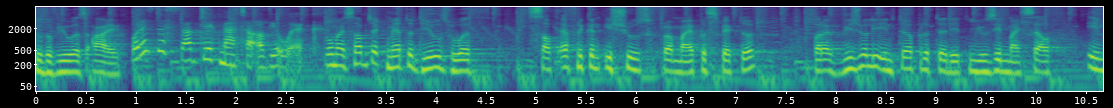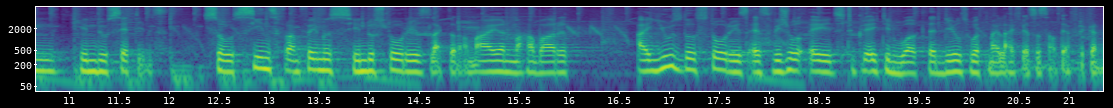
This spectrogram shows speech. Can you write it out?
to the viewer's eye. What is the subject matter of your work? So my subject matter deals with South African issues from my perspective, but I visually interpreted it using myself in Hindu settings. So scenes from famous Hindu stories like the Ramayana, Mahabharata, I use those stories as visual aids to creating work that deals with my life as a South African.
